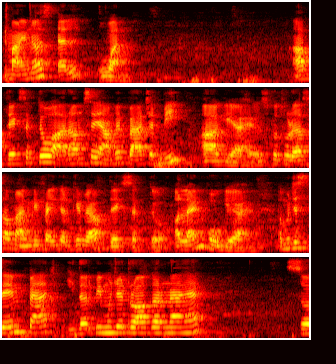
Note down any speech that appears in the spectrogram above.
माइनस एल वन आप देख सकते हो, आराम से यहाँ पे पैच अभी आ गया है। उसको थोड़ा सा मैग्नीफाई करके भी आप देख सकते हो अलाइन हो गया है। अब मुझे सेम पैच इधर भी मुझे ड्रॉ करना है। So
